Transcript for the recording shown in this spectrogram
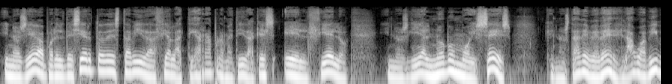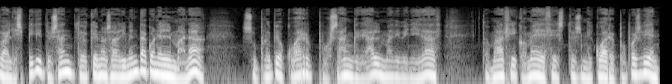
y nos lleva por el desierto de esta vida hacia la tierra prometida, que es el cielo, y nos guía el nuevo Moisés, que nos da de beber el agua viva, el Espíritu Santo, que nos alimenta con el maná, su propio cuerpo, sangre, alma, divinidad. Tomad y comed, esto es mi cuerpo. Pues bien,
